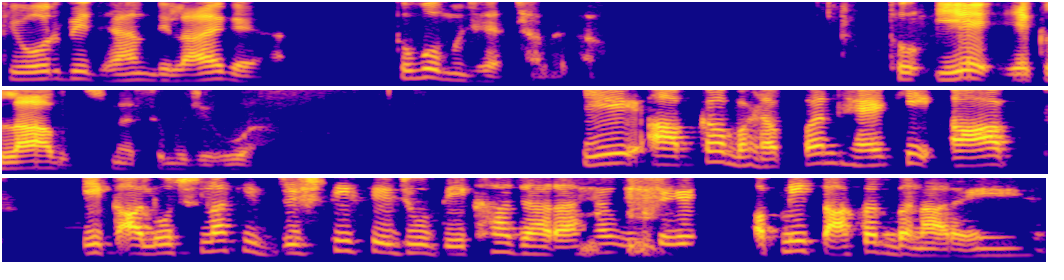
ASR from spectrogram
की ओर भी ध्यान दिलाया गया तो वो मुझे अच्छा लगा। तो ये एक लाभ उसमें से मुझे हुआ। ये आपका बड़प्पन है कि आप एक आलोचना की दृष्टि से जो देखा जा रहा है उसे अपनी ताकत बना रहे हैं।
